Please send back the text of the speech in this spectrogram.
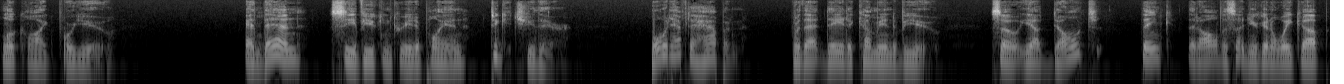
look like for you? And then see if you can create a plan to get you there. What would have to happen for that day to come into view? So, yeah, don't think that all of a sudden you're going to wake up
